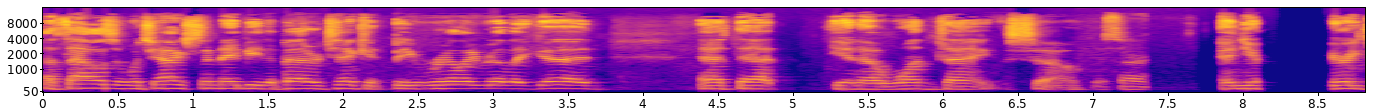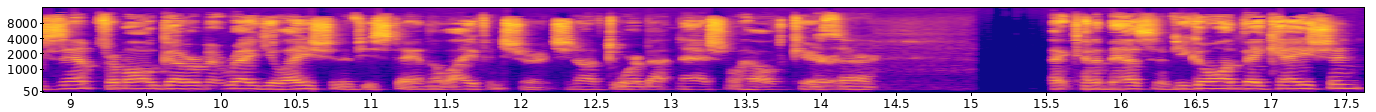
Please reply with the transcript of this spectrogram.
a thousand, which actually may be the better ticket. Be really, really good at that, you know, one thing. So, yes, sir. And you're you're exempt from all government regulation if you stay in the life insurance. You don't have to worry about national health care. Yes, sir. That kind of mess. And if you go on vacation,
